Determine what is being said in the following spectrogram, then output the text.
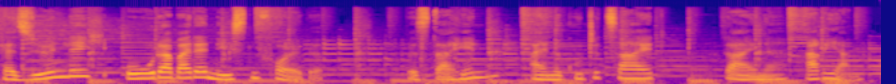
persönlich oder bei der nächsten Folge. Bis dahin, eine gute Zeit, deine Ariane.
